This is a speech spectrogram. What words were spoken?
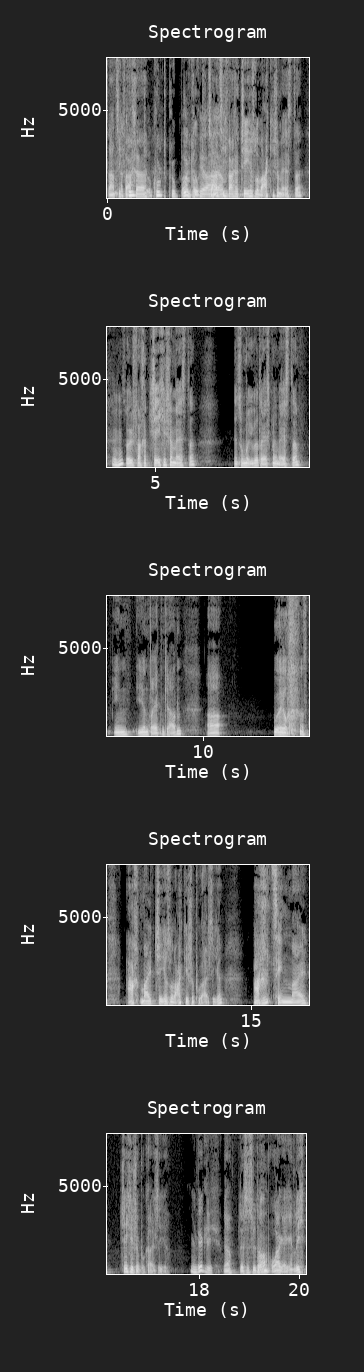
20-facher Kult, Kultclub, Kultclub ja, 20-facher tschechoslowakischer Meister, mhm. 12-facher tschechischer Meister, in Summe über 30 Mal Meister in ihren Breitengraden. Äh, ja, achtmal tschechoslowakischer Pokalsieger, 18 mhm. Mal tschechischer Pokalsieger. Wirklich? Ja, das ist wiederum ja. arg eigentlich.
